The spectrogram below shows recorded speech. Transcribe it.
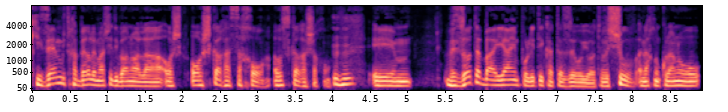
כי זה מתחבר למה שדיברנו על האושקר השחור, האוסקר השחור. אה, וזאת הבעיה עם פוליטיקת הזהויות, ושוב, אנחנו כולנו...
